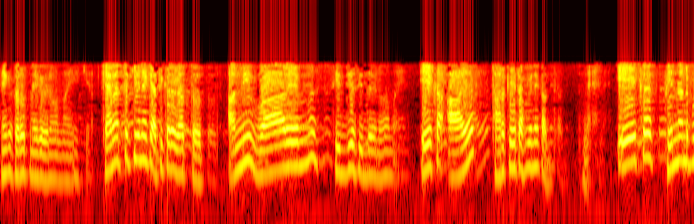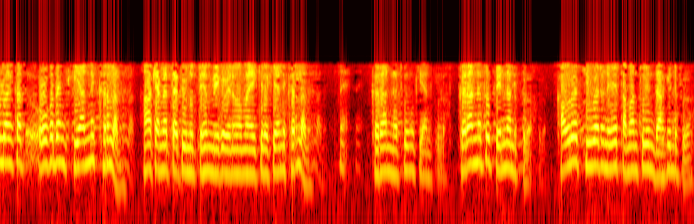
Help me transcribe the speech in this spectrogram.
මේක කරොත් මේක වෙනවමයි කියලා. කැමැත්ත කියන එක ඇති කරගත්තොත් අනිවාර්යයෙන්ම සිද්ධිය සිද්ධ වෙනවමයි. ඒක ආය තර්කයට අහු වෙන එකක්ද? නෑ. ඒක පෙන්වන්න පුළුවන් එකක් ඕක දැන් කියන්නේ කරලාද? හා කැමැත්ත ඇති වුණොත් එහෙනම් මේක වෙනවමයි කියලා කියන්නේ කරලාද? නෑ. කරන්නේ නැතුවම කියන්න පුළුවන්. කරන්නේ නැතුව පෙන්වන්න පුළුවන්. කවුරුත් කිව්වට නෙවෙයි Taman තුලින් දකින්න පුළුවන්.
